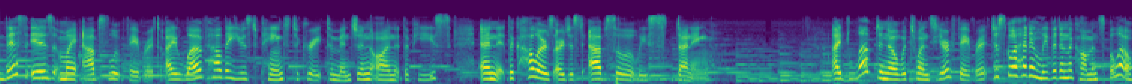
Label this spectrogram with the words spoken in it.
This is my absolute favorite. I love how they used paint to create dimension on the piece, and the colors are just absolutely stunning. I'd love to know which one's your favorite. Just go ahead and leave it in the comments below.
